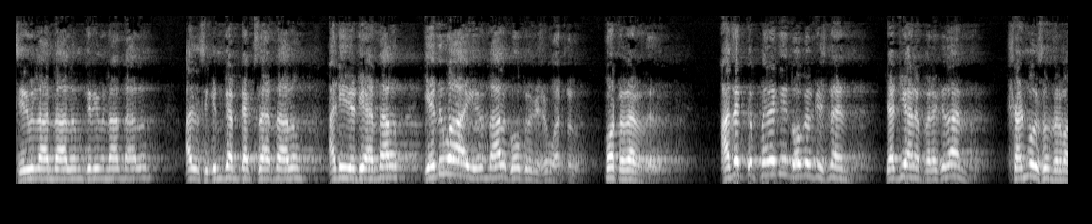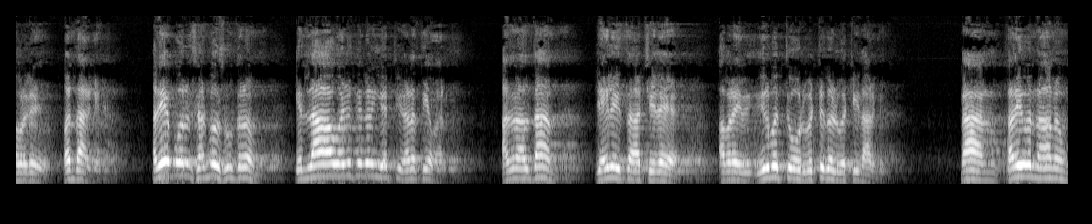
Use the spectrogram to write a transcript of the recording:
சிறுவிழா இருந்தாலும் கிரிமினா இருந்தாலும் அது இன்கம் டேக்ஸா இருந்தாலும் அடி அடியா இருந்தாலும் எதுவா இருந்தாலும் கோகுலகிருஷ்ணன் கோர்ட்டில் கோர்ட்டில் தான் இருந்தது. அதற்கு பிறகு கோகுலகிருஷ்ணன் ஜட்ஜியான பிறகுதான் சண்முக சுந்தரம் அவர்கள் வந்தார்கள். அதே போல சண்முக சுந்தரம் எல்லா வழக்குகளையும் ஏற்றி நடத்தியவர். அதனால்தான் ஜெயலலிதா ஆட்சியிலே அவரை இருபத்தி ஓரு வெட்டுகள் வெட்டினார்கள். நான் தலைவர் நானும்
